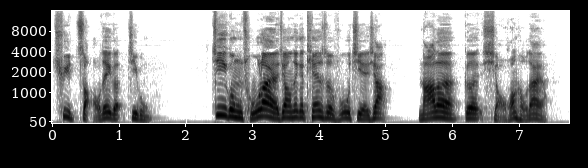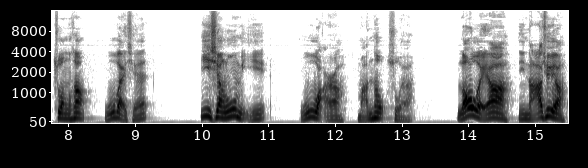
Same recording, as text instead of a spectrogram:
去找这个济公。济公出来，将这个天师符接下，拿了个小黄口袋啊，装上五百钱，一箱卤米，五碗啊馒头，说呀：“老伟啊，你拿去啊，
